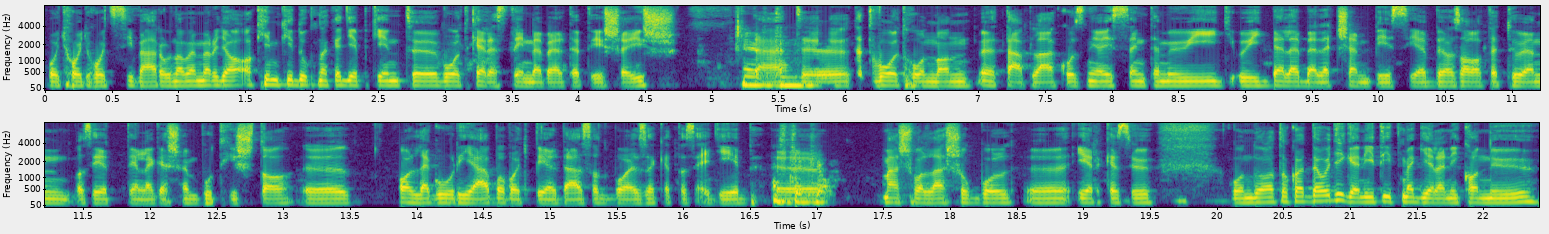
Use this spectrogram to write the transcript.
hogy hogy, hogy szivárogna be, mert ugye a Kim Kiduknak egyébként volt keresztény neveltetése is, tehát, tehát volt honnan táplálkoznia, és szerintem ő így, ő így bele-bele csempészi ebbe az alapvetően azért ténylegesen buddhista allegóriába vagy példázatba ezeket az egyéb más vallásokból érkező gondolatokat, de hogy igen, itt, itt megjelenik a nő,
